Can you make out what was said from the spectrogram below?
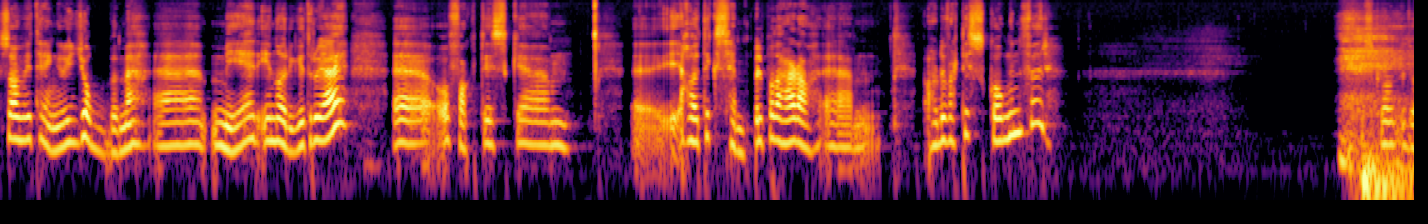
som vi trenger å jobbe med uh, mer i Norge, tror jeg. Uh, og faktisk Jeg har et eksempel på det her, da. har du vært i Skogn før? Du,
